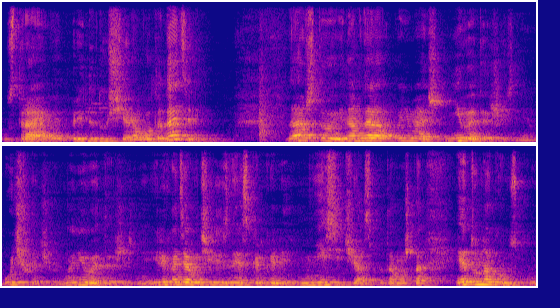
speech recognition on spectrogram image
устраивает предыдущий работодатель, да, что иногда, понимаешь, не в этой жизни, очень хочу, но не в этой жизни, или хотя бы через несколько лет, не сейчас, потому что эту нагрузку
